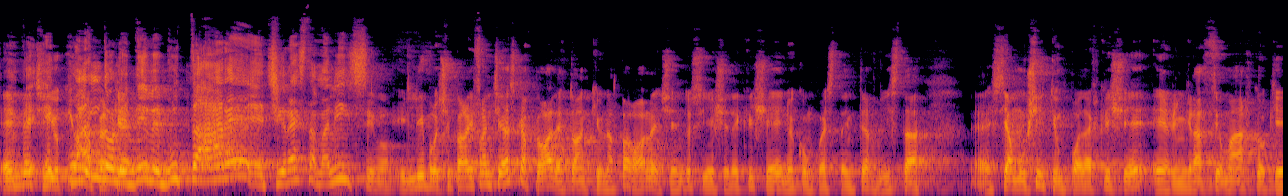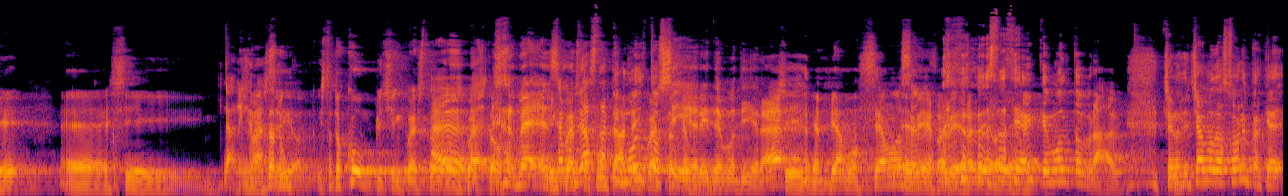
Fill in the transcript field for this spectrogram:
E invece io chiudo quando le deve buttare ci resta malissimo. Il libro ci parla di Francesca, però ha detto anche una parola dicendo si esce dai cliché e noi con questa intervista eh, siamo usciti un po' dal cliché e ringrazio Marco che eh, si No, è, ringrazio stato, io. è stato complice in questo, Eh, in questo beh, in siamo già stati puntata, molto seri, cammino. devo dire. Eh? Sì, ne abbiamo. Siamo è sempre- vero, è vero, è vero, è stati vero. anche molto bravi. Ce lo diciamo da soli perché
